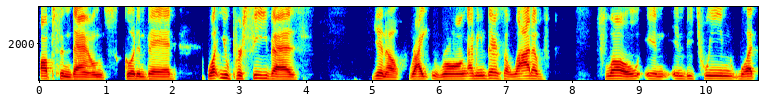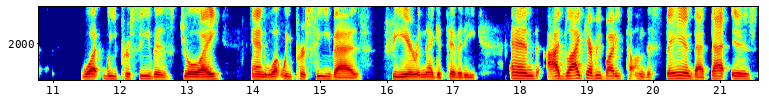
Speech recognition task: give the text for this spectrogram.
ups and downs, good and bad. What you perceive as, you know, right and wrong. I mean, there's a lot of flow in in between what what we perceive as joy and what we perceive as fear and negativity and i'd like everybody to understand that that is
